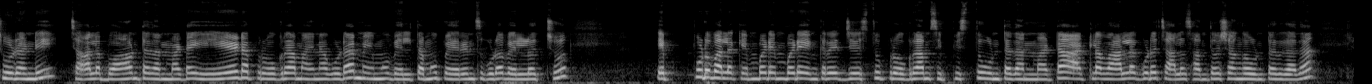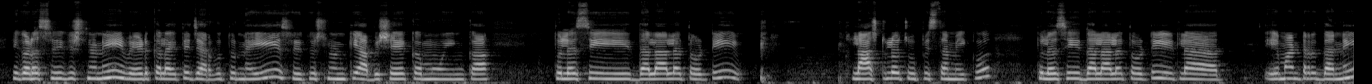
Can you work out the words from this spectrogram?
చూడండి చాలా బాగుంటుంది అనమాట ఏడ ప్రోగ్రామ్ అయినా కూడా మేము వెళ్తాము పేరెంట్స్ కూడా వెళ్ళొచ్చు. ఎప్పుడు వాళ్ళకి ఎంబడెంబడే ఎంకరేజ్ చేస్తూ ప్రోగ్రామ్స్ ఇప్పిస్తూ ఉంటుంది అనమాట అట్లా వాళ్ళకు కూడా చాలా సంతోషంగా ఉంటుంది కదా. ఇక్కడ శ్రీకృష్ణుని వేడుకలు అయితే జరుగుతున్నాయి. శ్రీకృష్ణునికి అభిషేకము ఇంకా తులసి దళాలతోటి లాస్ట్లో చూపిస్తాం మీకు. తులసి దళాలతోటి ఇట్లా ఏమంటారు దాన్ని?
